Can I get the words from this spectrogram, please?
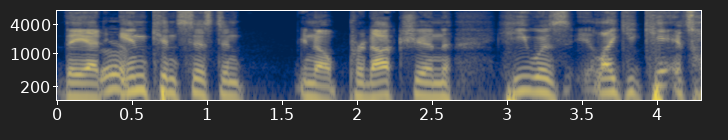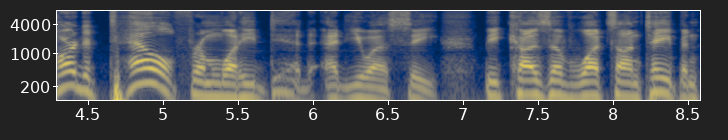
They had Yeah. inconsistent, you know, production. He was like you can't. It's hard to tell from what he did at USC because of what's on tape. And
